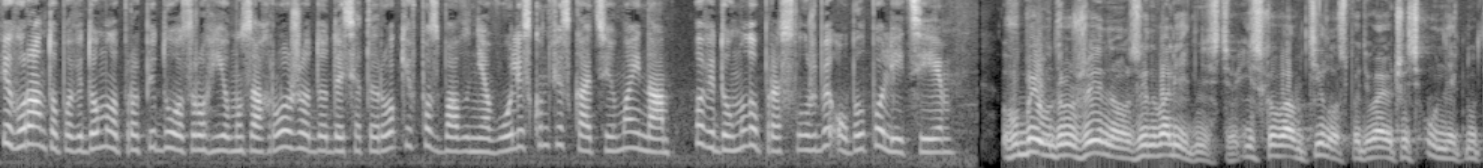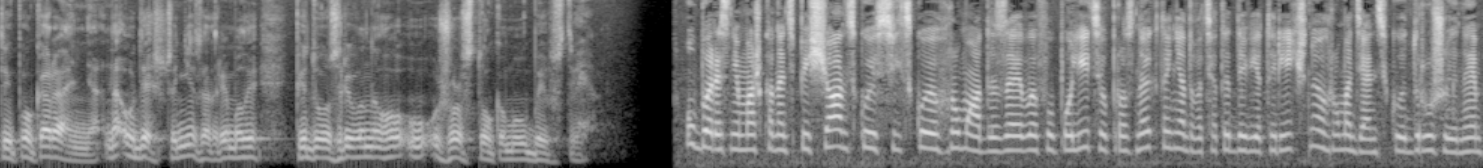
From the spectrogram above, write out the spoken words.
Фігуранту повідомили про підозру. Йому загрожує до 10 років позбавлення волі з конфіскацією майна. Повідомили у прес-службі облполіції. Вбив дружину з інвалідністю і сховав тіло, сподіваючись уникнути покарання. На Одещині затримали підозрюваного у жорстокому вбивстві. У березні мешканець Піщанської сільської громади заявив у поліцію про зникнення 29-річної громадянської дружини.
